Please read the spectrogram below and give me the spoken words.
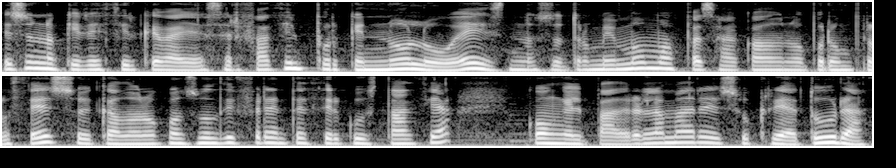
Eso no quiere decir que vaya a ser fácil porque no lo es. Nosotros mismos hemos pasado cada uno por un proceso y cada uno con sus diferentes circunstancias con el padre o la madre de su criatura.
